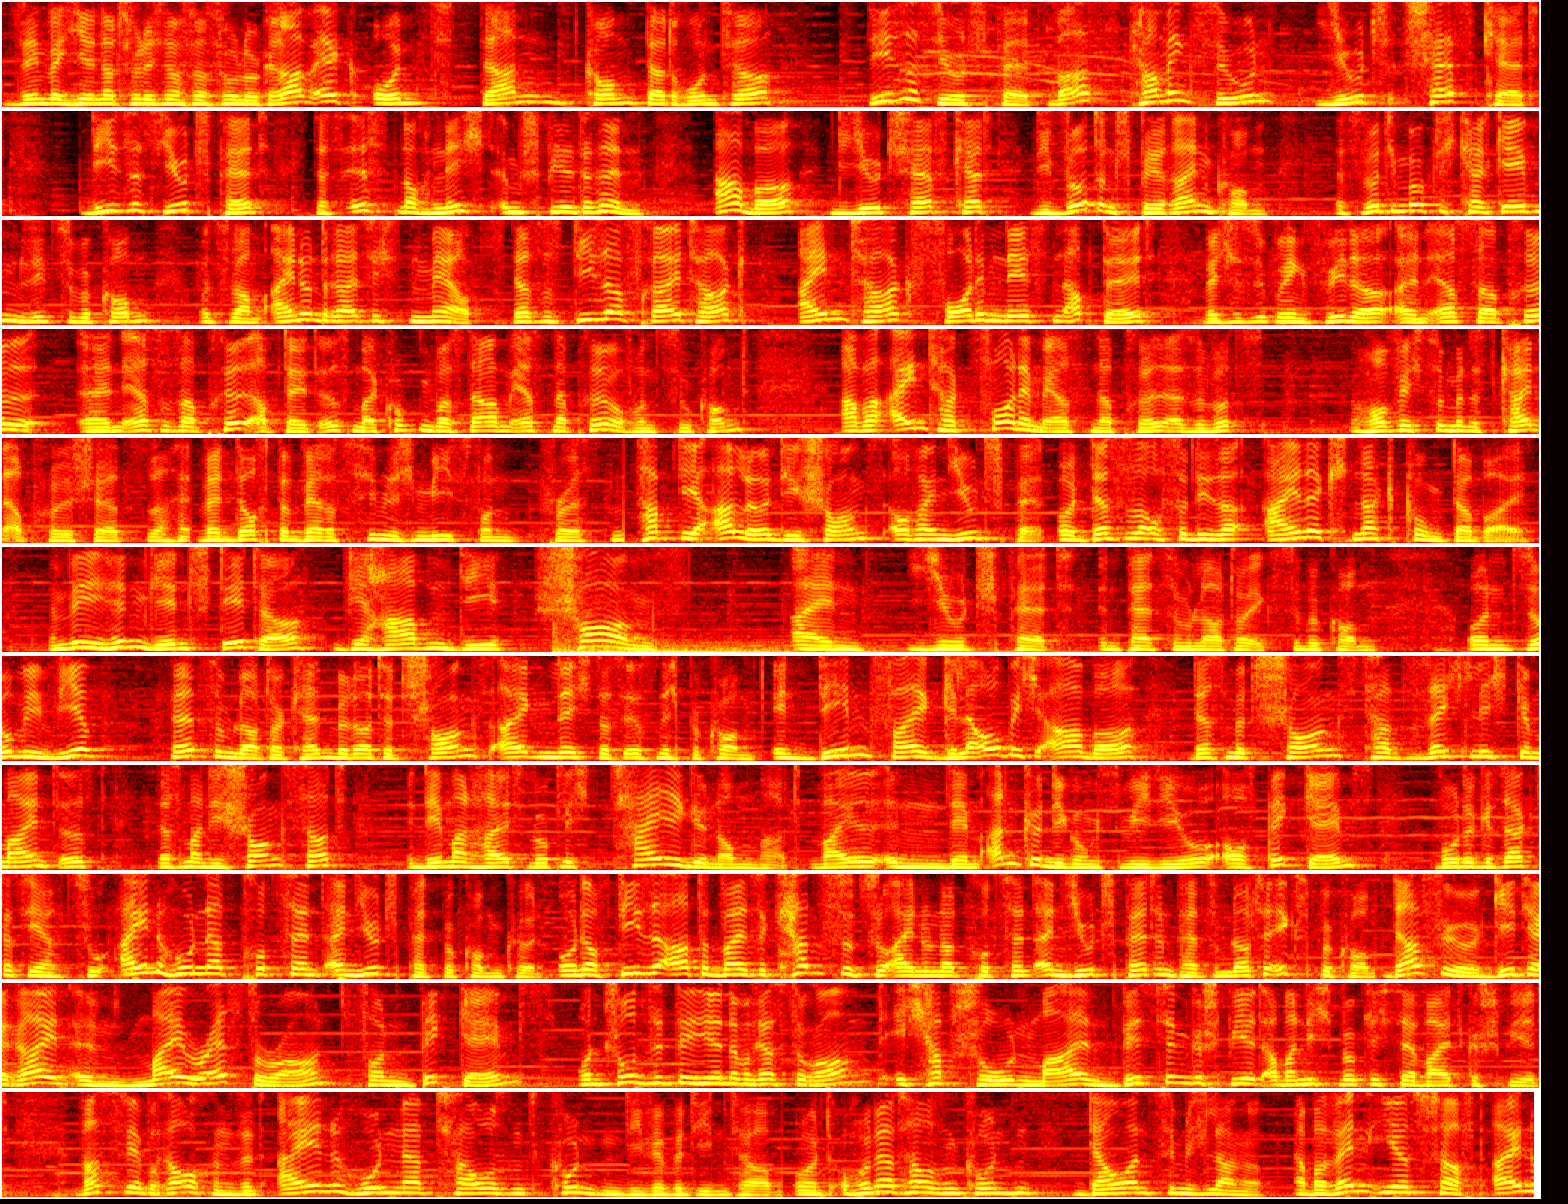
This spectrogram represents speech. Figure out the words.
sehen wir hier natürlich noch das Hologramm-Eck und dann kommt darunter dieses Huge Pad. Was? Coming soon, Huge Chef Cat. Dieses Huge Pad, das ist noch nicht im Spiel drin. Aber die Huge Chef Cat, die wird ins Spiel reinkommen. Es wird die Möglichkeit geben, sie zu bekommen, und zwar am 31. März. Das ist dieser Freitag, ein Tag vor dem nächsten Update, welches übrigens wieder ein 1. April, äh, ein erstes April-Update ist. Mal gucken, was da am 1. April auf uns zukommt. Aber ein Tag vor dem 1. April, also wird es hoffe ich zumindest kein April-Scherz sein. Wenn doch, dann wäre das ziemlich mies von Preston. Habt ihr alle die Chance auf ein Huge Pad. Und das ist auch so dieser eine Knackpunkt dabei. Wenn wir hier hingehen, steht da, wir haben die Chance, ein Huge Pad in Pet Simulator X zu bekommen. Und so wie wir Pet Simulator kennen, bedeutet Chance eigentlich, dass ihr es nicht bekommt. In dem Fall glaube ich aber, dass mit Chance tatsächlich gemeint ist, dass man die Chance hat, indem man halt wirklich teilgenommen hat. Weil in dem Ankündigungsvideo auf Big Games wurde gesagt, dass ihr zu 100% ein Huge Pad bekommen könnt. Und auf diese Art und Weise kannst du zu 100% ein Huge Pad in Pet Simulator X bekommen. Dafür geht ihr rein in My Restaurant von Big Games und schon sind wir hier in einem Restaurant. Ich habe schon mal ein bisschen gespielt, aber nicht wirklich sehr weit gespielt. Was wir brauchen, sind 100.000 Kunden, die wir bedient haben. Und 100.000 Kunden dauern ziemlich lange. Aber wenn ihr es schafft, 100.000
